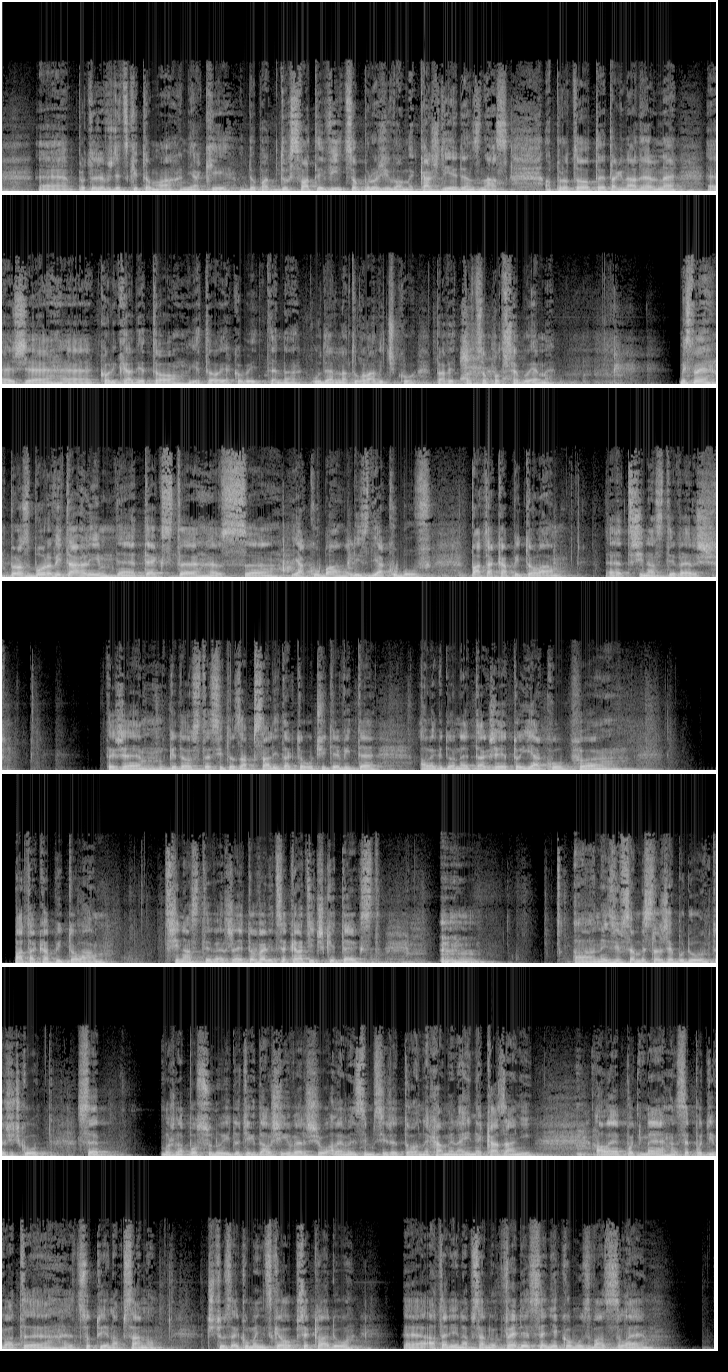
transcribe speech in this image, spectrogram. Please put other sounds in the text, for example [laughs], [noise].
eh, protože vždycky to má nějaký dopad. Duch svatý ví, co prožíváme, každý jeden z nás. A proto to je tak nádherné, že kolikrát je to, je to jakoby ten úder na tu hlavičku, právě to, co potřebujeme. My jsme pro zbor vytáhli eh, text eh, z Jakuba, list Jakubův, 5. kapitola, 13. Eh, verš. Takže kdo jste si to zapsali, tak to určitě víte, ale kdo ne, takže je to Jakub, 5. kapitola, 13. verš. Je to velice kratičký text [clears throat] a nejdřív jsem myslel, že budu trošičku se možná posunují do těch dalších veršů, ale myslím si, že to necháme na jiné kazání. Ale pojďme se podívat, eh, co tu je napsáno. Čtu z ekumenického překladu eh, a tady je napsáno, vede se někomu z vás zlé,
